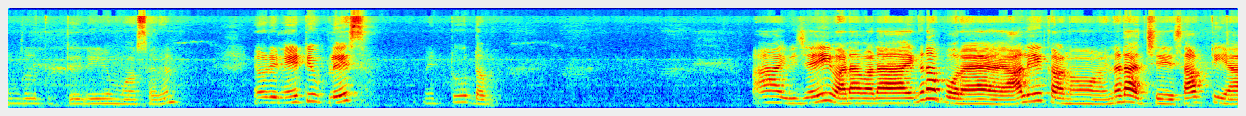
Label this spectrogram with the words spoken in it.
உங்களுக்கு தெரியுமா சரண்? என்னுடைய நேட்டிவ் பிளேஸ் மெட்டூர் டம் ஆய் விஜய் வாடா வாடா. எங்கடா போகிற ஆளையே காணோம். என்னடா ஆச்சு சாப்பிட்டியா?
